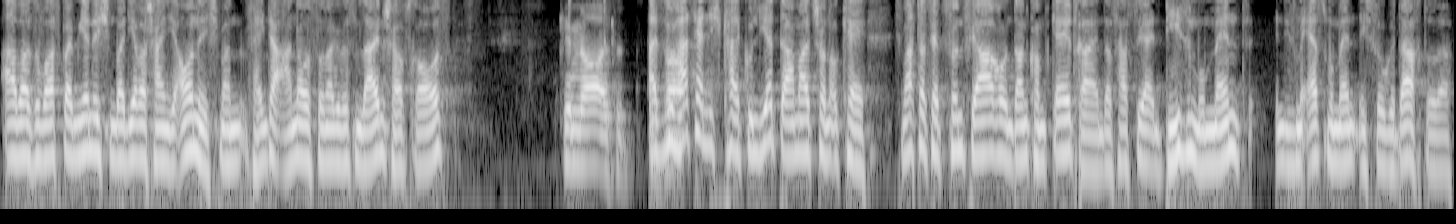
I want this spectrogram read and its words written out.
Aber so war es bei mir nicht und bei dir wahrscheinlich auch nicht. Man fängt ja an aus so einer gewissen Leidenschaft raus. Genau. Also, also du hast ja nicht kalkuliert damals schon, okay, ich mache das jetzt fünf Jahre und dann kommt Geld rein. Das hast du ja in diesem Moment, in diesem ersten Moment nicht so gedacht, oder?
